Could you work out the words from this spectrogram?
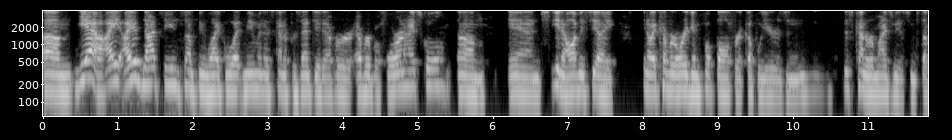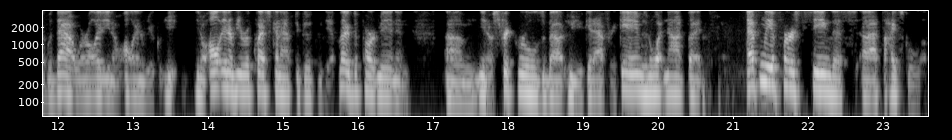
um, yeah, I, I have not seen something like what Newman has kind of presented ever ever before in high school. Um, and you know, obviously, I you know I covered Oregon football for a couple years, and this kind of reminds me of some stuff with that, where all you know all interview you know all interview requests kind of have to go through the athletic department and um, you know strict rules about who you get after games and whatnot. But definitely a first seeing this uh, at the high school level.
